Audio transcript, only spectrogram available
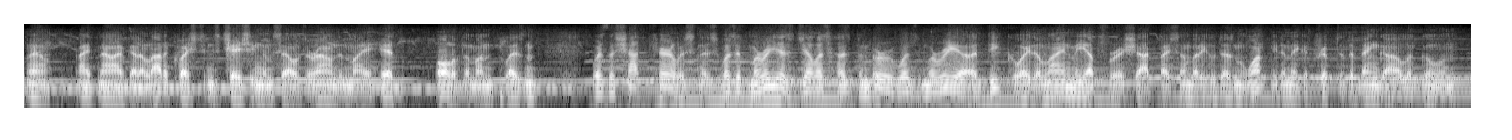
Well, right now I've got a lot of questions chasing themselves around in my head, all of them unpleasant. Was the shot carelessness? Was it Maria's jealous husband, or was Maria a decoy to line me up for a shot by somebody who doesn't want me to make a trip to the Bengal Lagoon?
